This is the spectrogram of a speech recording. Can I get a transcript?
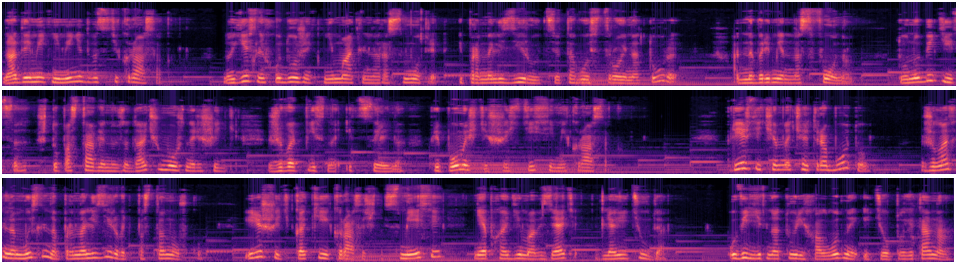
надо иметь не менее 20 красок. Но если художник внимательно рассмотрит и проанализирует цветовой строй натуры одновременно с фоном, то он убедится, что поставленную задачу можно решить живописно и цельно при помощи 6-7 красок. Прежде чем начать работу, желательно мысленно проанализировать постановку и решить, какие красочные смеси необходимо взять для этюда, увидев в натуре холодные и теплые тона.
